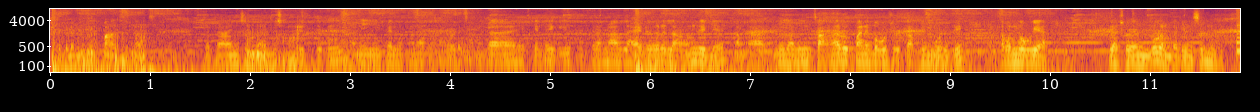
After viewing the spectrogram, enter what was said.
तिकडे म्हणजे पाचलाच तर त्यांची परमिशन घेतलेली आणि त्यांना पण आम्हाला एवढं चांगलं हे केलं की तिकडे मला लाइट वगैरे लावून दिली. आहे त्यामुळे आपण अजून चांगल्या रूपाने बघू शकतो आपली मूर्ती. आपण बघूया. आपल्या स्वयंभू गणपतींची मूर्ती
